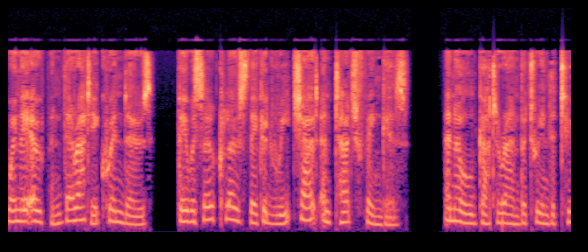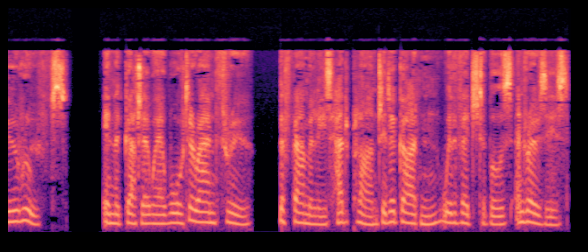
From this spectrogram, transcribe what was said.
When they opened their attic windows, they were so close they could reach out and touch fingers. An old gutter ran between the two roofs. In the gutter where water ran through, the families had planted a garden with vegetables and roses.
